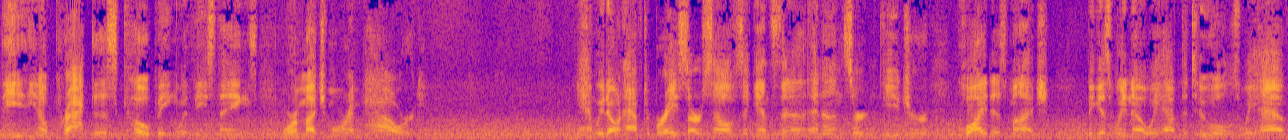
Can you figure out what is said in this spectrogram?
the you know practice coping with these things, we're much more empowered, and we don't have to brace ourselves against an, an uncertain future quite as much because we know we have the tools, we have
